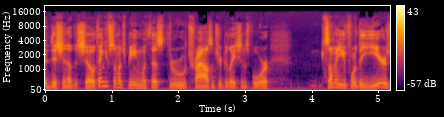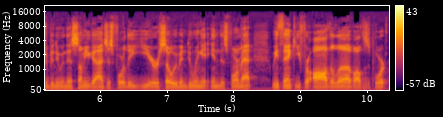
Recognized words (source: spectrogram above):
edition of the show. Thank you so much being with us through trials and tribulations for some of you for the years we've been doing this, some of you guys just for the year or so we've been doing it in this format. We thank you for all the love, all the support,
